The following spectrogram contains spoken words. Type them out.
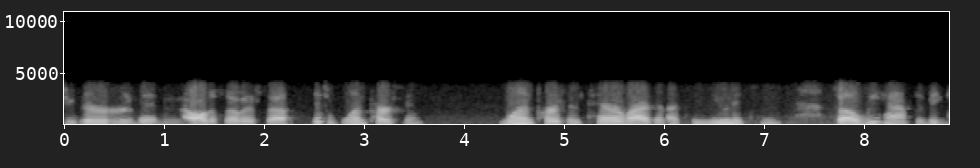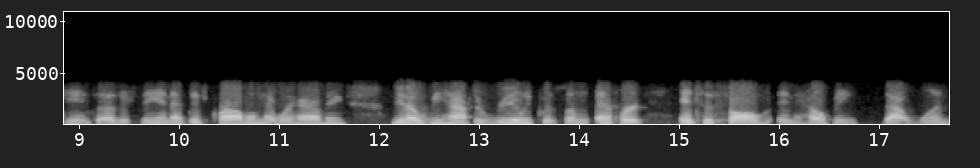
shooters and all this other stuff. It's one person, one person terrorizing a community. So we have to begin to understand that this problem that we're having, you know, we have to really put some effort into solve and helping that one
